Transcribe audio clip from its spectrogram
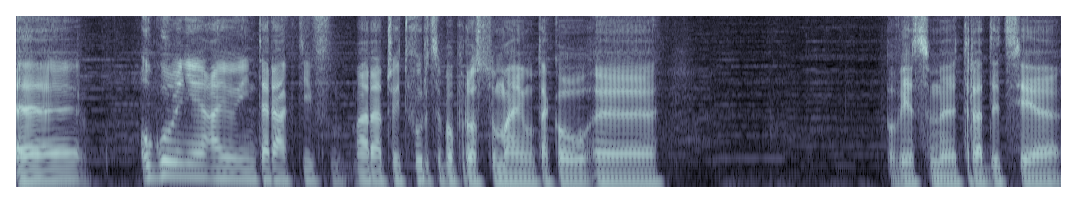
E, ogólnie IO Interactive, a raczej twórcy po prostu mają taką e, powiedzmy tradycję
